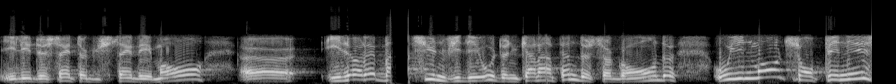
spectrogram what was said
il est de Saint-Augustin-des-Morts, euh, il aurait bâti une vidéo d'une quarantaine de secondes où il montre son pénis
